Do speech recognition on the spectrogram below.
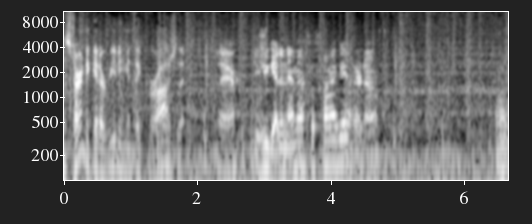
Starting to get a reading in the garage there. There. Did you get an EMF of 5 yet, or no? Oh.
